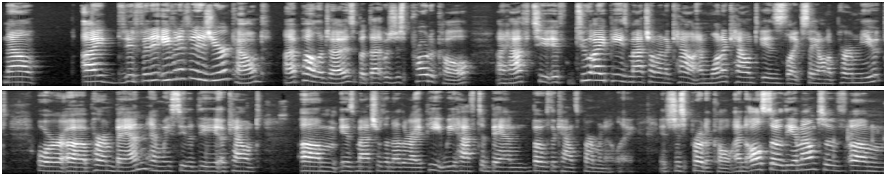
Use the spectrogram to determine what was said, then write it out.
Now, I if it even if it is your account, I apologize, but that was just protocol. I have to if two IPs match on an account and one account is like say on a perm mute or a perm ban, and we see that the account um, is matched with another IP, we have to ban both accounts permanently. It's just protocol, and also the amount of um,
